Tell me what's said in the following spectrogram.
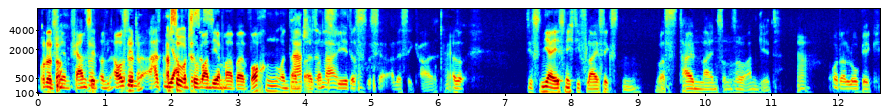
Oder Die sind doch? ja im Fernsehen. Oder Und außerdem hatten die so, ab und das zu waren die ja mal bei Wochen und dann Larger bei sonst wie. Das ist ja alles egal. Okay. Also, die sind ja jetzt nicht die fleißigsten, was Timelines und so angeht. Ja. Oder Logik.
